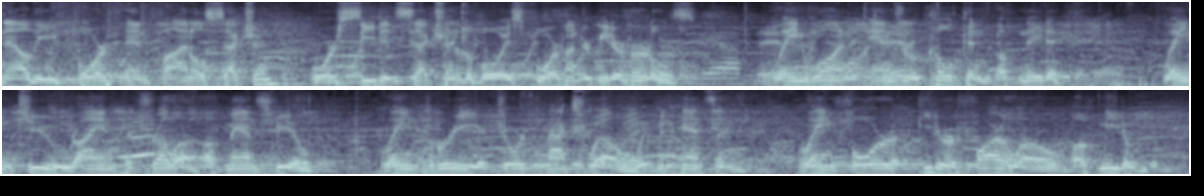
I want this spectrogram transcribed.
now the fourth and final section, or seated section of the boys' 400 meter hurdles. Lane one, Andrew Culkin of Natick. Lane two, Ryan Petrella of Mansfield. Lane three, Jordan Maxwell, Whitman Hanson. Lane four, Peter Farlow of Needham.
